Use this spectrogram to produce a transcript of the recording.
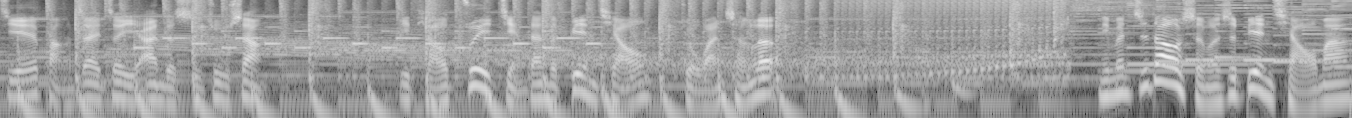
结绑在这一岸的石柱上，一条最简单的便桥就完成了。你们知道什么是便桥吗？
